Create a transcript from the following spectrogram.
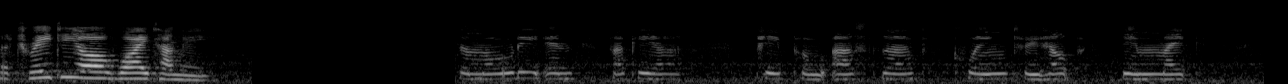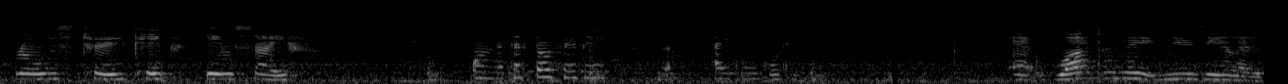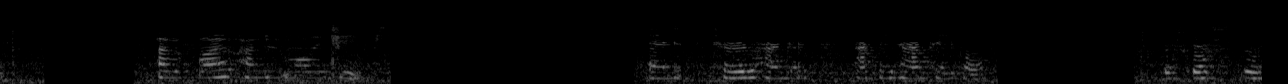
The Treaty of Waitangi. The Māori and Pākehā people asked the Queen to help them make rules to keep them safe. On the 5th of February 1840. At Waitangi, New Zealand. 200 Pākehā people discussed the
